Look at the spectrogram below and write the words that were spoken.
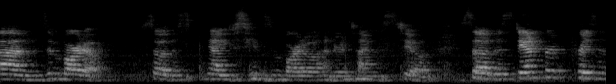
Um, Zimbardo. So this now you've seen Zimbardo a hundred times too. So the Stanford Prison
